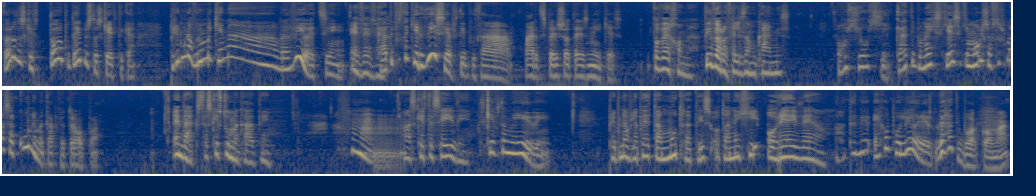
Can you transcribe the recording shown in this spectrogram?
τώρα, το σκεφ- τώρα που το είπες το σκέφτηκα. Πρέπει να βρούμε και ένα βραβείο, έτσι. Ε, βέβαια. Κάτι που θα κερδίσει αυτή που θα πάρει τις περισσότερες νίκες. Το δέχομαι. Τι δώρο θέλεις να μου κάνεις; Όχι, όχι. Κάτι που να έχει σχέση και με όλους αυτούς που μας ακούνε με κάποιο τρόπο. Εντάξει, θα σκεφτούμε κάτι. Αν σκέφτεσαι ήδη. Σκέφτομαι ήδη. Πρέπει να βλέπετε τα μούτρα της όταν έχει ωραία ιδέα. Όταν ε- έχω πολύ ωραία. Δεν θα την πω ακόμα.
